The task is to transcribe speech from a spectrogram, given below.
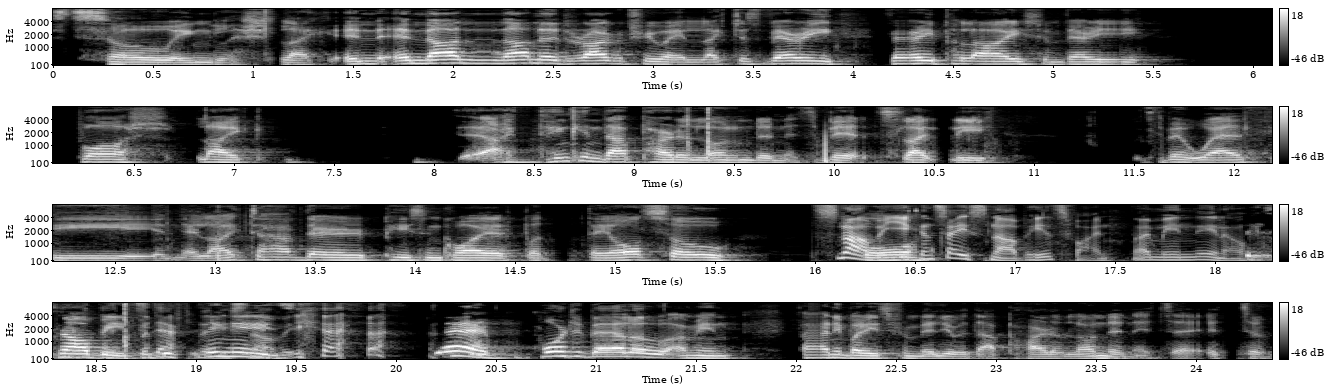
so english like in, in not not in a derogatory way like just very very polite and very but like I think in that part of London, it's a bit slightly, it's a bit wealthy, and they like to have their peace and quiet, but they also snobby. You can say snobby. It's fine. I mean, you know, it's snobby. It's but the thing snobby. is, yeah, Portobello. I mean, if anybody's familiar with that part of London, it's a it's a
